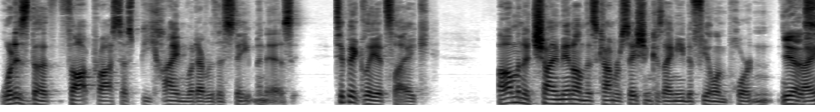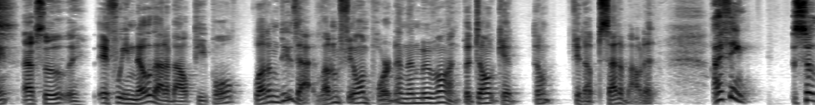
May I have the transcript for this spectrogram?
what is the thought process behind whatever the statement is? Typically it's like, I'm going to chime in on this conversation because I need to feel important. Yes. Right. Absolutely. If we know that about people, let them do that. Let them feel important and then move on. But don't get don't get upset about it. I think so.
